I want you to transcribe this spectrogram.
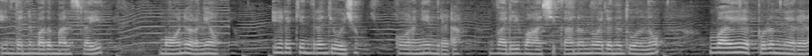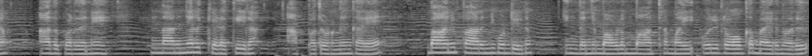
ഇന്ധനും അത് മനസ്സിലായി. മോൻ ഉറങ്ങിയോ? ഇടയ്ക്ക് ഇന്ദ്രൻ ചോദിച്ചു ഉറങ്ങി ഇന്ദ്രേട്ടാ വലിയ വാശിക്കാനൊന്നുമല്ലെന്ന് തോന്നുന്നു. വയറെപ്പോഴും നിറയണം. അതുപോലെ തന്നെ നനഞ്ഞാൽ കിടക്കയില്ല. അപ്പം തുടങ്ങും കരയാൻ ഭാനു പറഞ്ഞുകൊണ്ടിരുന്നു ഇന്ദ്രനും അവളും മാത്രമായി ഒരു ലോകമായിരുന്നു അത്.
